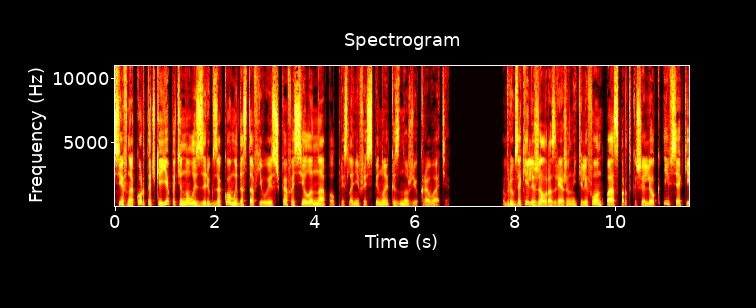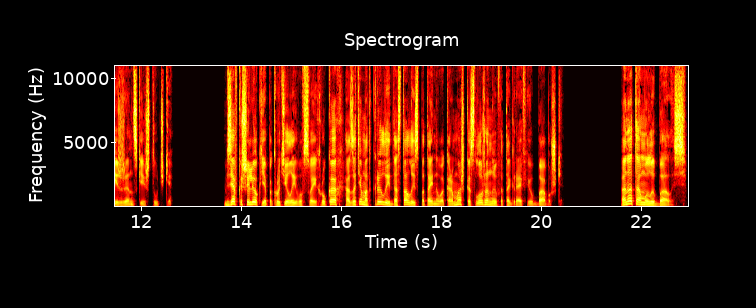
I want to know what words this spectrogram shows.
Сев на корточке, я потянулась за рюкзаком и, достав его из шкафа, села на пол, прислонившись спиной к изножью кровати. В рюкзаке лежал разряженный телефон, паспорт, кошелек и всякие женские штучки. Взяв кошелек, я покрутила его в своих руках, а затем открыла и достала из потайного кармашка сложенную фотографию бабушки. Она там улыбалась.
